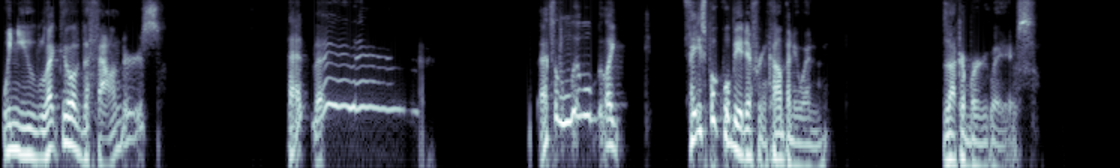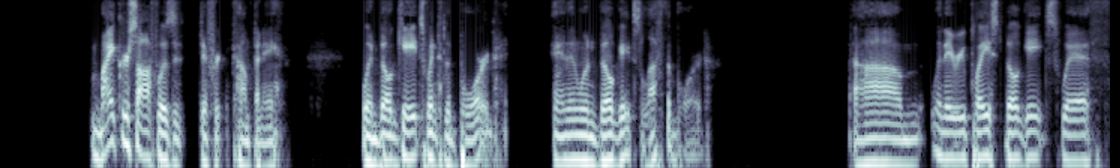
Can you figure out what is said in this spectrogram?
When you let go of the founders, that that's a little bit like Facebook will be a different company when Zuckerberg leaves. Microsoft was a different company when Bill Gates went to the board and then when Bill Gates left the board, um, when they replaced Bill Gates with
